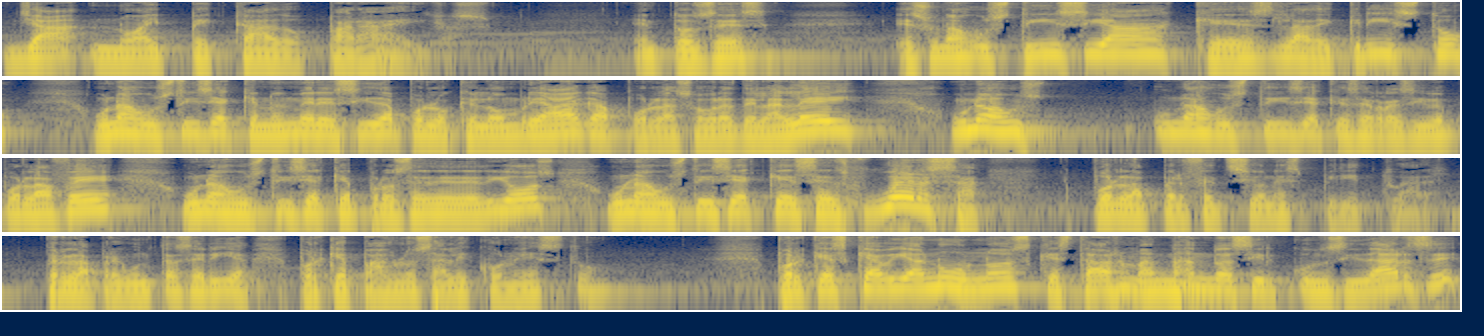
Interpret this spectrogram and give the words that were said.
ya no hay pecado para ellos. Entonces, es una justicia que es la de Cristo, una justicia que no es merecida por lo que el hombre haga, por las obras de la ley, una, justicia que se recibe por la fe, una justicia que procede de Dios, una justicia que se esfuerza por la perfección espiritual. Pero la pregunta sería, ¿por qué Pablo sale con esto? Porque es que habían unos que estaban mandando a circuncidarse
